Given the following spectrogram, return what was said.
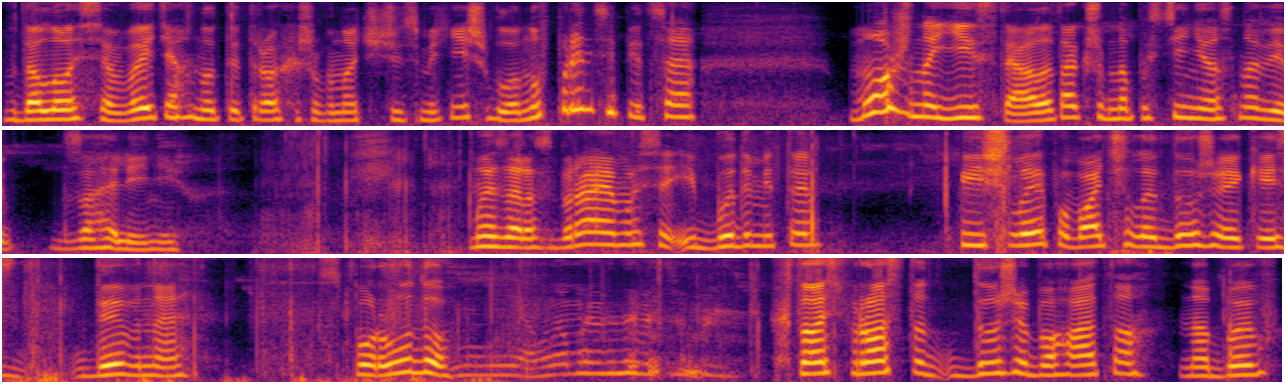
вдалося витягнути трохи, щоб воно чуть-чуть смачніше було. Ну, в принципі, це можна їсти, але так, щоб на постійній основі взагалі ні. Ми зараз збираємося і будемо йти. Пішли, побачили дуже якесь дивне споруду. Ні, вона мене не. Хтось просто дуже багато набив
